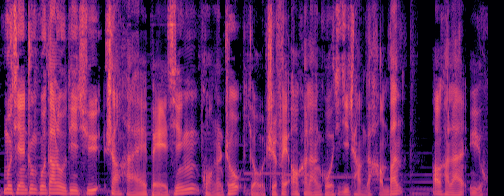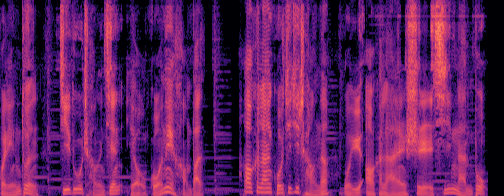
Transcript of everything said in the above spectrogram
目前，中国大陆地区上海、北京、广州有直飞奥克兰国际机场的航班，奥克兰与惠灵顿、基督城间有国内航班。奥克兰国际机场呢，位于奥克兰市西南部，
